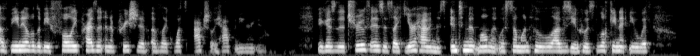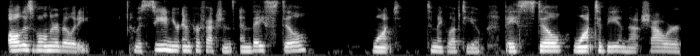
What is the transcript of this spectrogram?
of being able to be fully present and appreciative of like what's actually happening right now. Because the truth is it's like you're having this intimate moment with someone who loves you who's looking at you with all this vulnerability who is seeing your imperfections and they still want to make love to you. They still want to be in that shower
